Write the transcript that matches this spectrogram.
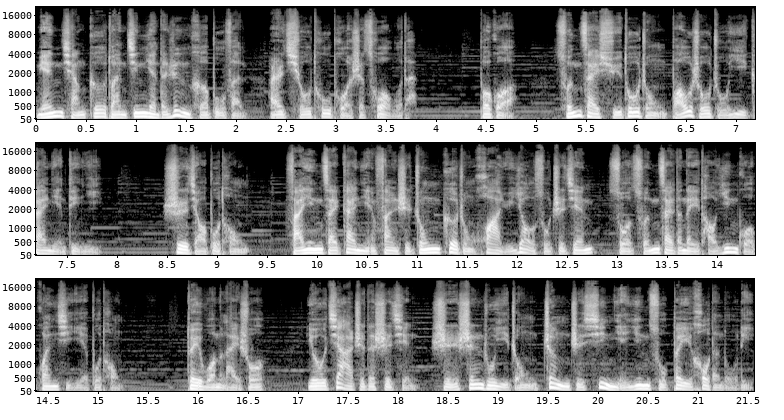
勉强割断经验的任何部分而求突破是错误的。不过，存在许多种保守主义概念定义，视角不同，反映在概念范式中各种话语要素之间所存在的那套因果关系也不同。对我们来说，有价值的事情是深入一种政治信念因素背后的努力。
